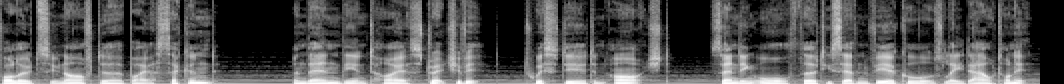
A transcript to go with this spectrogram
followed soon after by a second, and then the entire stretch of it twisted and arched, sending all 37 vehicles laid out on it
